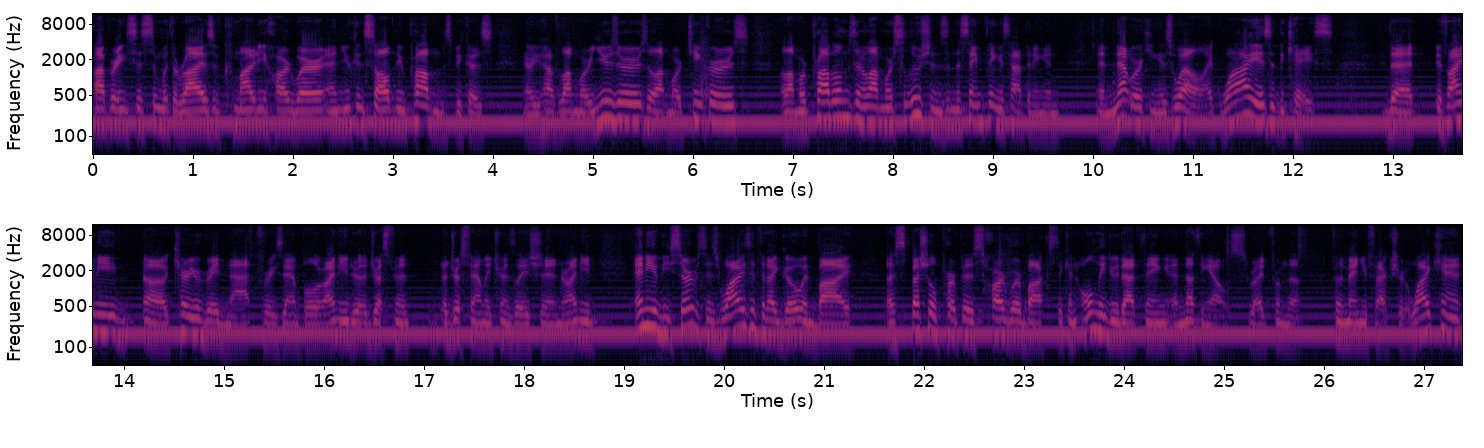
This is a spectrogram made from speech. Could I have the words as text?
operating system with the rise of commodity hardware and you can solve new problems because you know you have a lot more users, a lot more tinkerers, a lot more problems and a lot more solutions and the same thing is happening in and networking as well. Like why is it the case that if I need uh, carrier grade NAT, for example, or I need address, address family translation, or I need any of these services, why is it that I go and buy a special purpose hardware box that can only do that thing and nothing else, right, from the, from the manufacturer? Why can't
